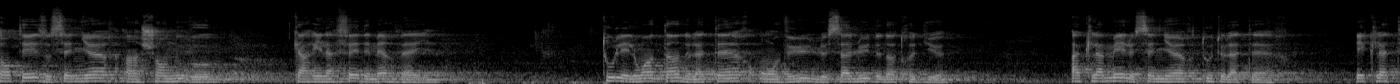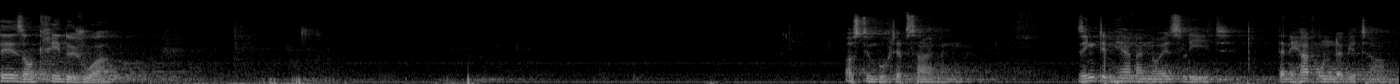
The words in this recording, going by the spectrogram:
Chantez au Seigneur un chant nouveau, car il a fait des merveilles. Tous les lointains de la terre ont vu le salut de notre Dieu. Acclamez le Seigneur toute la terre, éclatez en cris de joie. Aus dem Buch der Psalmen. Singt dem Herrn ein neues Lied, denn er hat Wunder getan.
